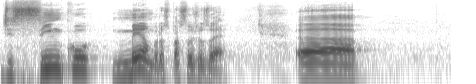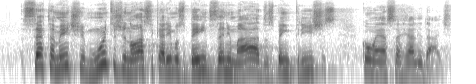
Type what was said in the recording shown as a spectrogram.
de cinco membros, pastor Josué. Uh, certamente muitos de nós ficaríamos bem desanimados, bem tristes com essa realidade.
